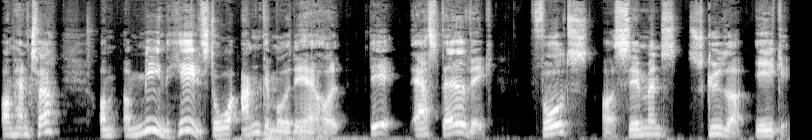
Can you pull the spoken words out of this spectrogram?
om han tør. Om, om min helt store anke mod det her hold, det er stadigvæk, Fultz og Simmons skyder ikke.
